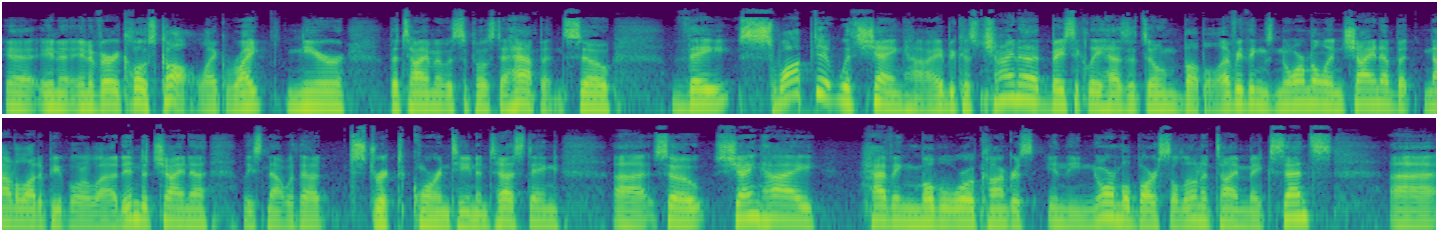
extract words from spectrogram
in, a, in a very close call, like right near the time it was supposed to happen. So they swapped it with Shanghai because China basically has its own bubble. Everything's normal in China, but not a lot of people are allowed into China, at least not without strict quarantine and testing. Uh, so Shanghai having Mobile World Congress in the normal Barcelona time makes sense. Uh,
